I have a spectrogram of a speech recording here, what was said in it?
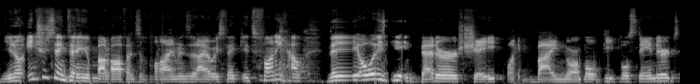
You know, interesting thing about offensive linemen that I always think it's funny how they always get in better shape, like by normal people standards,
